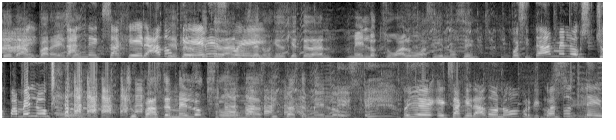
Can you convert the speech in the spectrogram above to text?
te dan Ay, para eso? Tan exagerado ¿Qué, que pero ¿qué te eres, dan? O sea, en güey. urgencias, ¿qué te dan? ¿Melox o algo así? No sé. pues si te dan Melox, chupa Melox. ¿Chupaste Melox o masticaste Melox? Oye, exagerado, ¿no? Porque No cuántos sé. le.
